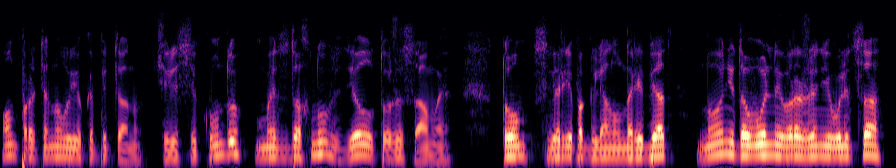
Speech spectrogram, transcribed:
Он протянул ее капитану. Через секунду Мэтт, вздохнув, сделал то же самое. Том свирепо глянул на ребят, но недовольное выражение его лица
